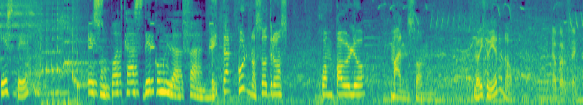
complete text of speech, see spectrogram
Este es un podcast de comunidad fan. Está con nosotros Juan Pablo Manson. ¿Lo dije bien o no? Está perfecto.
